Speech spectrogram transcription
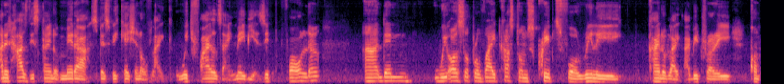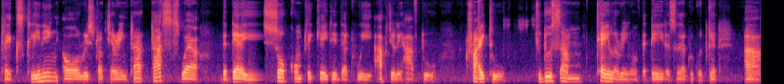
and it has this kind of meta specification of like which files are in maybe a zip folder. And then we also provide custom scripts for really kind of like arbitrary complex cleaning or restructuring ta tasks where the data is so complicated that we actually have to try to to do some tailoring of the data so that we could get uh,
